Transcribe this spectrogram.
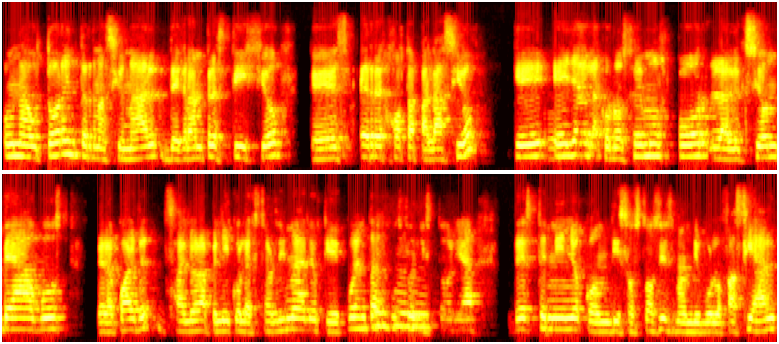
una autora internacional de gran prestigio, que es RJ Palacio, que ella la conocemos por la lección de August, de la cual salió la película Extraordinario, que cuenta justo la historia de este niño con disostosis mandibulofacial,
